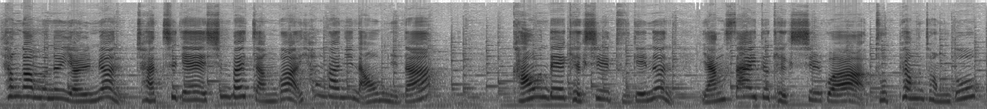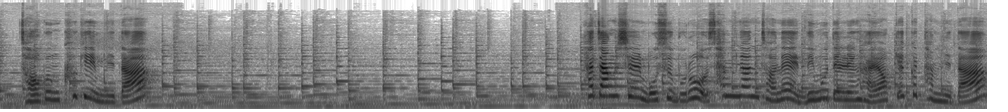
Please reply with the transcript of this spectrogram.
현관문을 열면 좌측에 신발장과 현관이 나옵니다. 가운데 객실 두 개는 양 사이드 객실과 두평 정도 적은 크기입니다. 화장실 모습으로 3년 전에 리모델링 하여 깨끗합니다.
